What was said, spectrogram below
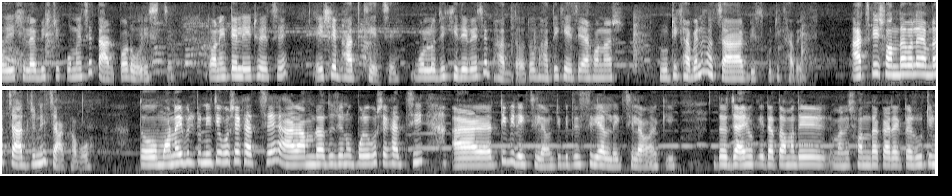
ওই শিলাবৃষ্টি কমেছে, তারপরও এসছে। তো অনেকটা লেট হয়েছে। এসে ভাত খেয়েছে। বলল যে খিদে পেয়েছে, ভাত দাও। তো ভাতই খেয়েছে, এখন আর রুটি খাবে না, চা আর বিস্কুটই খাবে। আজকে সন্ধ্যাবেলায় আমরা চারজনই চা খাব। তো মনাই বিল্টু নিচে বসে খাচ্ছে, আর আমরা দুজন উপরে বসে খাচ্ছি। আর টিভি দেখছিলাম, টিভিতে সিরিয়াল দেখছিলাম আর কি। তো যাই হোক, এটা তো আমাদের মানে সন্ধ্যাকার একটা রুটিন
